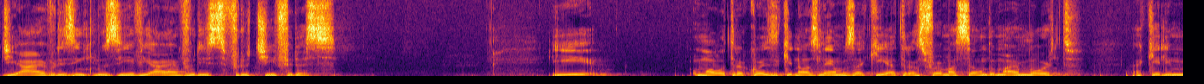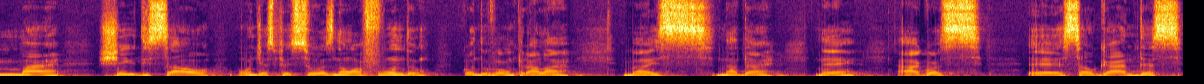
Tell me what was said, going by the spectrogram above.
de árvores, inclusive árvores frutíferas. E uma outra coisa que nós lemos aqui é a transformação do Mar Morto, aquele mar cheio de sal, onde as pessoas não afundam quando vão para lá, mas nadar, né? Águas é, salgadas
